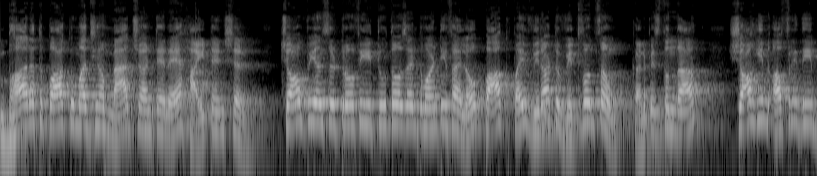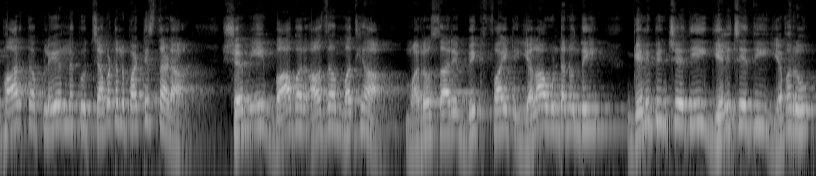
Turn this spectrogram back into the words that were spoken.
భారత్ పాక్ మధ్య మ్యాచ్ అంటేనే high tension. Champions trophy two thousand twenty ఫైవ్లో పాక్ పై విరాట్ విధ్వంసం. కనిపిస్తుందా? షాహీన్ అఫ్రిది భారత ప్లేయర్లకు చెమటలు పట్టిస్తాడా? షమీ బాబర్ ఆజం మధ్య మరోసారి బిగ్ ఫైట్ ఎలా ఉండనుంది? గెలిపించేది గెలిచేది ఎవరు?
